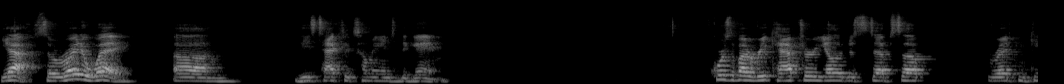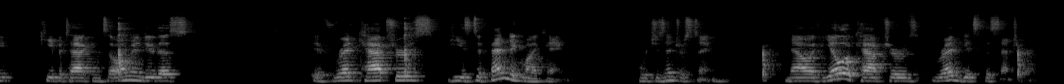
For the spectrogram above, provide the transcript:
Yeah, so right away, um, these tactics coming into the game. Of course, if I recapture, yellow just steps up, red can keep keep attacking. So I'm going to do this. If red captures, he's defending my king, which is interesting. Now, if yellow captures, red gets the center.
